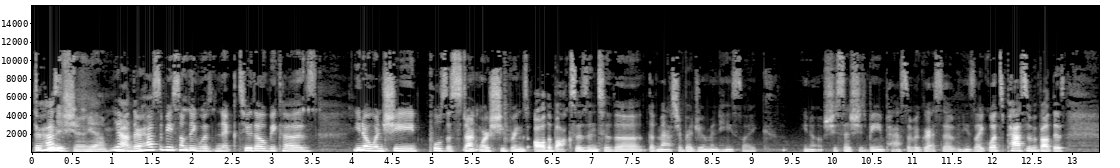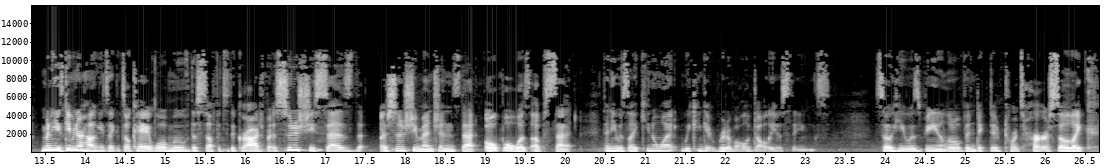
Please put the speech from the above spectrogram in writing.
There has finisher. Yeah, Yeah, mm-hmm. there has to be something with Nick too, though, because you know when she pulls a stunt where she brings all the boxes into the the master bedroom, and he's like, you know, she says she's being passive aggressive, and he's like, "What's passive about this?" When he's giving her a hug, he's like, "It's okay, we'll move the stuff into the garage." But as soon as she says, that, as soon as she mentions that Opal was upset, then he was like, "You know what? We can get rid of all of Dahlia's things." So he was being a little vindictive towards her. So like,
